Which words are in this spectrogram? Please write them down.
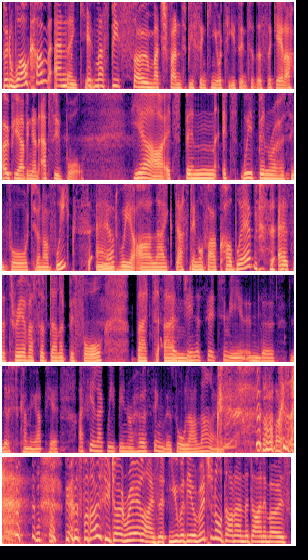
but welcome. And Thank you. it must be so much fun to be sinking your teeth into this again. I hope you're having an absolute ball. Yeah, it's been it's we've been rehearsing for two and a half weeks, and yep. we are like dusting off our cobwebs as the three of us have done it before. But um, as Gina said to me in the lift coming up here, I feel like we've been rehearsing this all our lives. because for those who don't realise it, you were the original Donna and the Dynamos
